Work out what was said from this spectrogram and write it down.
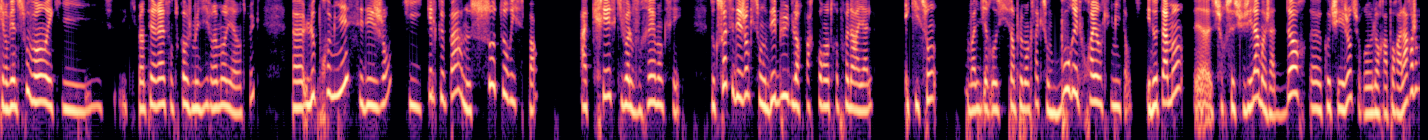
qui reviennent souvent et qui, qui m'intéressent, en tout cas où je me dis vraiment, il y a un truc. Euh, le premier, c'est des gens qui, quelque part, ne s'autorisent pas à créer ce qu'ils veulent vraiment créer. Donc, soit c'est des gens qui sont au début de leur parcours entrepreneurial et qui sont on va le dire aussi simplement que ça, qui sont bourrés de croyances limitantes. Et notamment, euh, sur ce sujet-là, moi j'adore euh, coacher les gens sur euh, leur rapport à l'argent.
